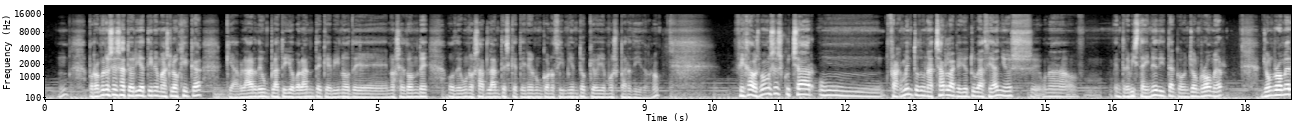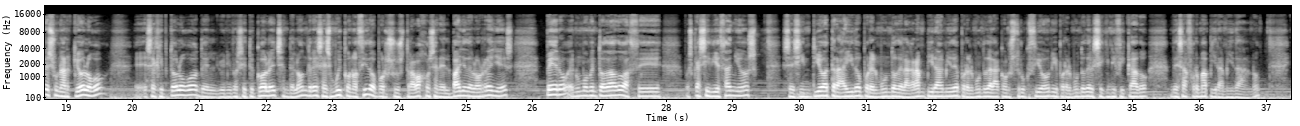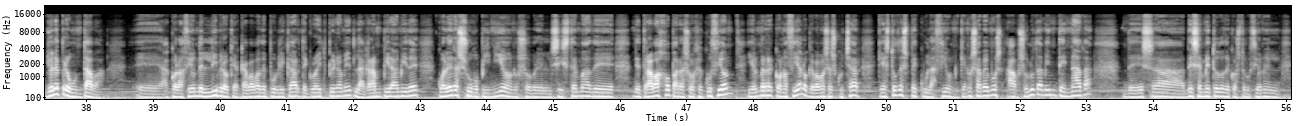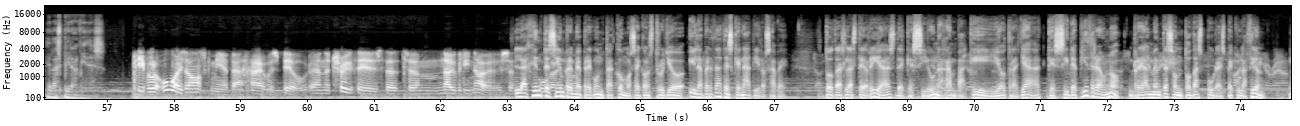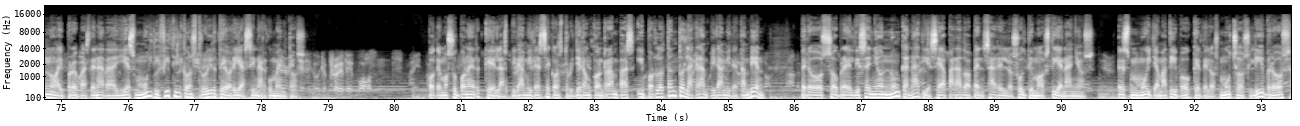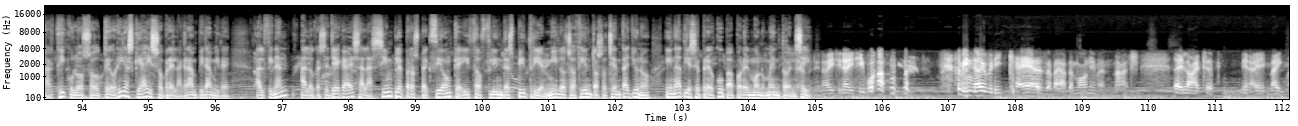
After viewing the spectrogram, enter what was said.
Por lo menos esa teoría tiene más lógica que hablar de un platillo volante que vino de no sé dónde o de unos atlantes que tenían un conocimiento que hoy hemos perdido. ¿no? Fijaos, vamos a escuchar un fragmento de una charla que yo tuve hace años, eh, una entrevista inédita con John Romer. John Romer es un arqueólogo, eh, es egiptólogo del University College de Londres, es muy conocido por sus trabajos en el Valle de los Reyes, pero en un momento dado, hace pues casi 10 años, se sintió atraído por el mundo de la Gran Pirámide, por el mundo de la construcción y por el mundo del significado de esa forma piramidal. ¿no? Yo le preguntaba, eh, a colación del libro que acababa de publicar, The Great Pyramid, la Gran Pirámide, cuál era su opinión sobre el sistema de, de, trabajo para su ejecución y él me reconocía lo que vamos a escuchar, que es todo especulación, que no sabemos absolutamente nada de, esa, de ese método de construcción en, en las pirámides. people always ask me about how it was built, and the truth is that um, nobody knows. La gente siempre me pregunta cómo se construyó y la verdad es que nadie lo sabe. Todas las teorías de que si una rampa aquí y otra allá, que si de piedra o no, realmente son todas pura especulación. No hay pruebas de nada y es muy difícil construir teorías sin argumentos. Podemos suponer que las pirámides se construyeron con rampas y por lo tanto la Gran Pirámide también, pero sobre el diseño nunca nadie se ha parado a pensar en los últimos 100 años. Es muy llamativo que de los muchos libros, artículos o teorías que hay sobre la Gran Pirámide, al final a lo que se llega es a la simple prospección que hizo Flinders Petrie en 1881 y nadie se preocupa por el monumento en sí.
